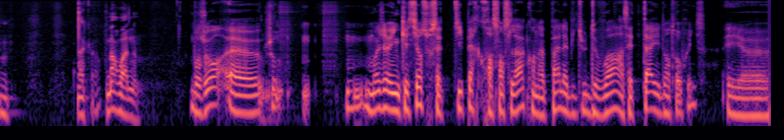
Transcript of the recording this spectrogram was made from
Hmm. D'accord. Marwan. Bonjour. Euh, moi, j'avais une question sur cette hyper-croissance-là qu'on n'a pas l'habitude de voir à cette taille d'entreprise. Et, euh,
